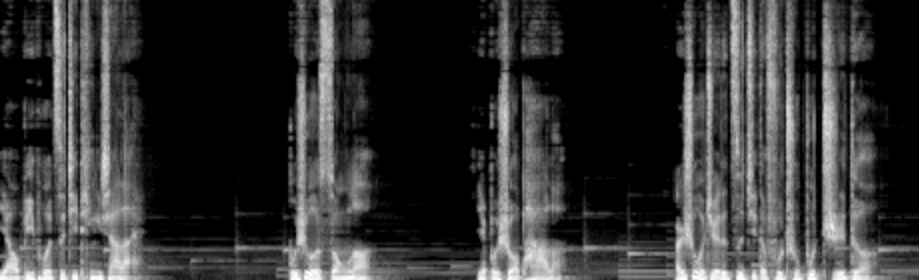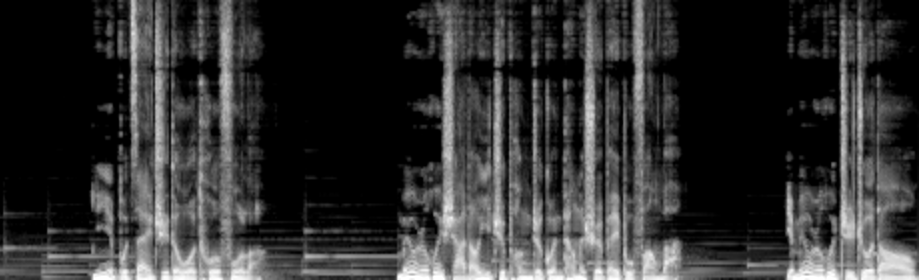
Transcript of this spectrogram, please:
也要逼迫自己停下来。不是我怂了，也不是我怕了，而是我觉得自己的付出不值得。你也不再值得我托付了。没有人会傻到一直捧着滚烫的水杯不放吧？也没有人会执着到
